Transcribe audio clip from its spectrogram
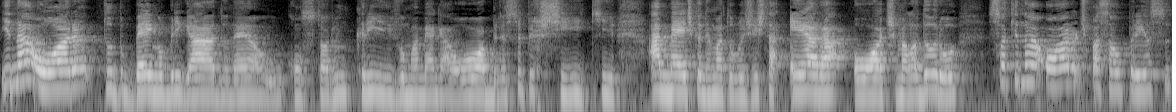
E na hora, tudo bem, obrigado, né? O consultório incrível, uma mega obra, super chique. A médica dermatologista era ótima, ela adorou. Só que na hora de passar o preço,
